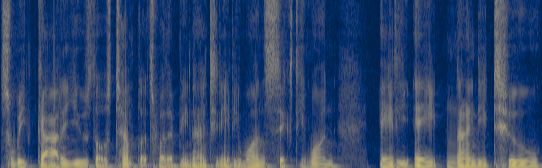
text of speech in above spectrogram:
So we got to use those templates, whether it be 1981, 61, 88, 92,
